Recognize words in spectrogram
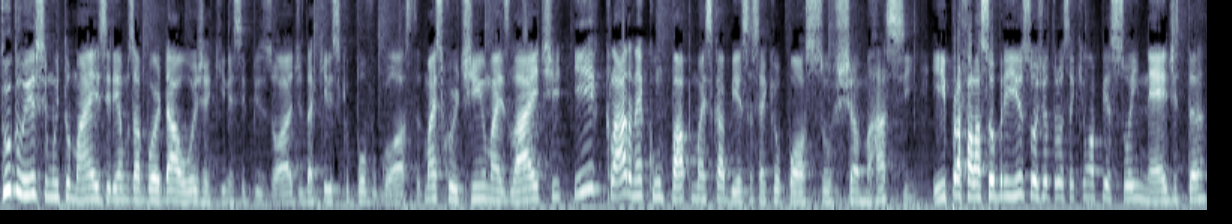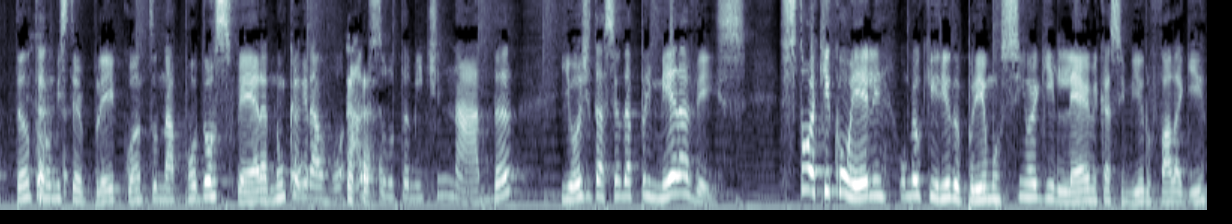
Tudo isso e muito mais iremos abordar hoje aqui nesse episódio, daqueles que o povo gosta, mais curtinho, mais light e, claro, né, com um papo mais cabeça, se é que eu posso chamar assim. E para falar sobre isso, hoje eu trouxe aqui uma pessoa inédita, tanto no Mr. Play quanto na Podosfera, nunca gravou absolutamente nada e hoje tá sendo a primeira vez. Estou aqui com ele, o meu querido primo, senhor Guilherme Casimiro. Fala, Gui.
